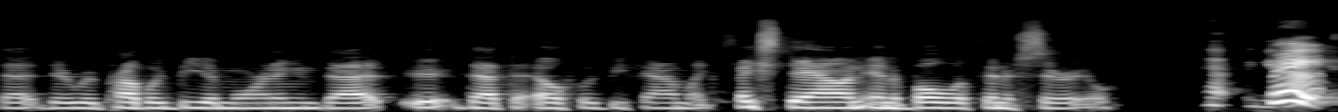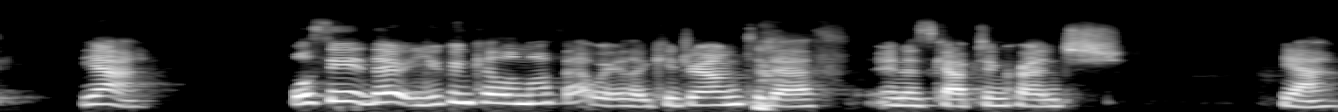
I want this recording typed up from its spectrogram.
that there would probably be a morning that that the elf would be found like face down in a bowl of finished cereal. Yeah. Right. Yeah. Well, see, there you can kill him off that way. Like he drowned to death in his Captain Crunch. Yeah.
